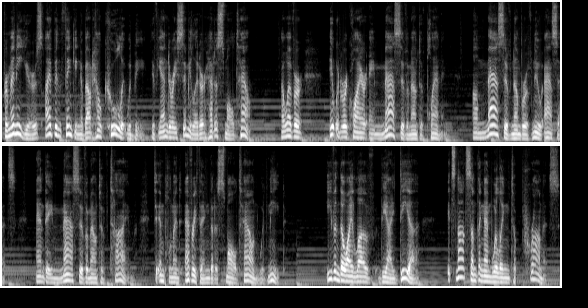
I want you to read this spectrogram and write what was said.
For many years, I've been thinking about how cool it would be if Yandere Simulator had a small town. However, it would require a massive amount of planning, a massive number of new assets, and a massive amount of time to implement everything that a small town would need. Even though I love the idea, it's not something I'm willing to promise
